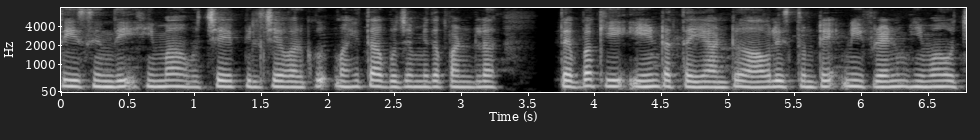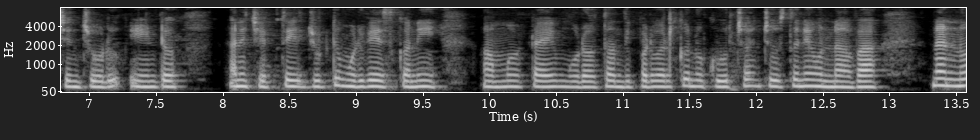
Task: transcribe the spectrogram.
తీసింది. హిమ వచ్చే పిలిచే వరకు మహిత భుజం మీద పండ్ల దెబ్బకి ఏంటత్తయ్య అంటూ ఆవలిస్తుంటే నీ ఫ్రెండ్ హిమ వచ్చింది చూడు ఏంటో అని చెప్తే జుట్టు ముడివేసుకొని అమ్మో టైం మూడవుతోంది ఇప్పటి వరకు నువ్వు కూర్చొని చూస్తూనే ఉన్నావా? నన్ను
